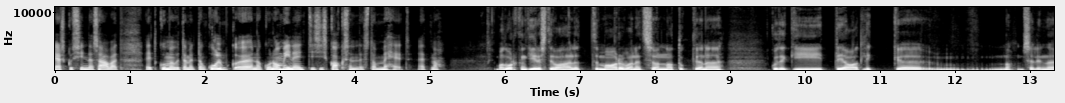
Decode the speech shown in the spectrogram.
järsku sinna saavad, et kui me võtame, et on kolm äh, nagu nominenti, siis kaks nendest on mehed, et noh. ma torkan kiiresti vahele, et ma arvan, et see on natukene kuidagi teadlik noh, selline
